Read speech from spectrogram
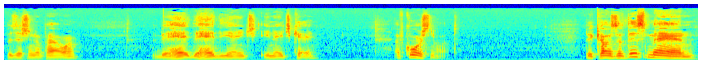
position of power? The head, the head of the NHK? Of course not. Because if this man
